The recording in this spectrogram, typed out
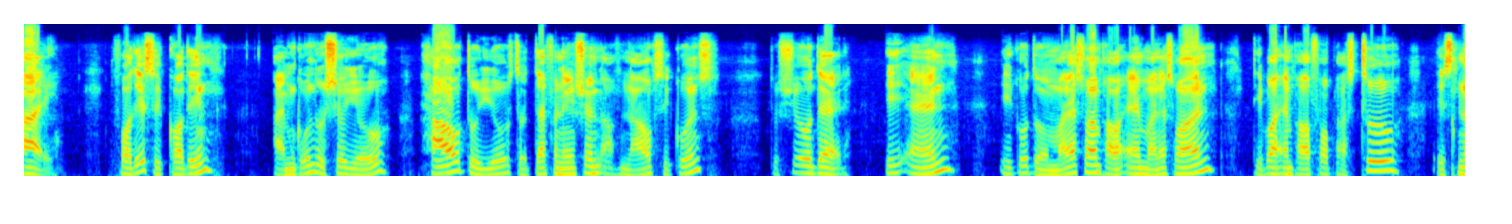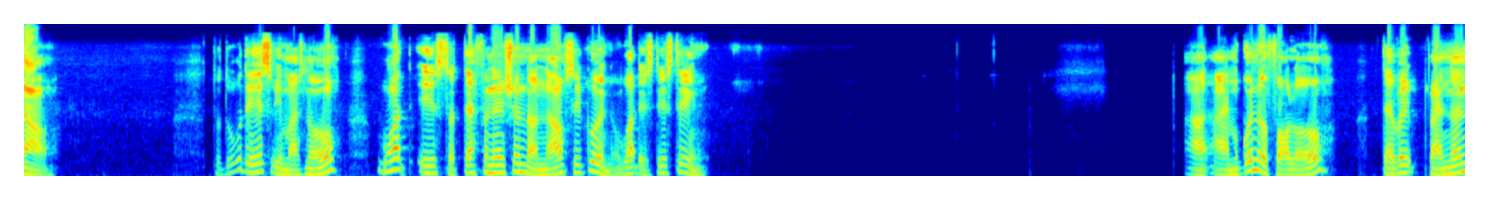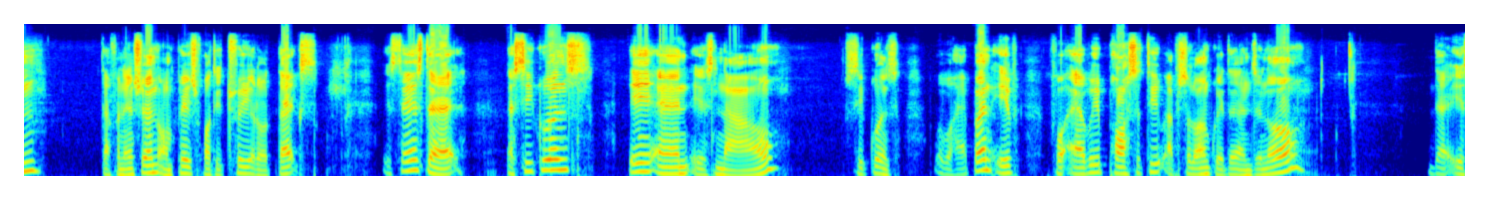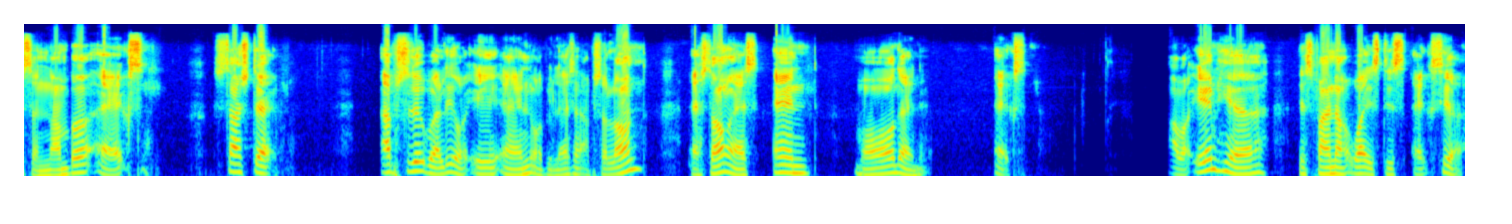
Hi, for this recording, I'm going to show you how to use the definition of null sequence to show that an equal to minus 1 power n minus 1 divided by n power 4 plus 2 is null. To do this, we must know what is the definition of null sequence. What is this thing? Uh, I'm going to follow David Brannan definition on page 43 of the text, it says that a sequence an is null sequence. What will happen if for every positive epsilon greater than 0, there is a number x such that absolute value of an will be less than epsilon as long as n more than x. Our aim here is find out what is this x here.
